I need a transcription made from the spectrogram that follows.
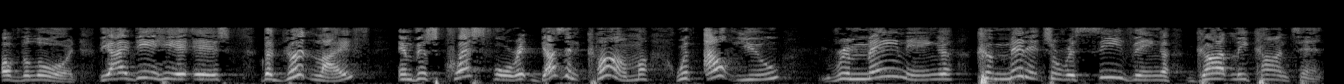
of the Lord. The idea here is the good life and this quest for it doesn't come without you remaining committed to receiving godly content.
